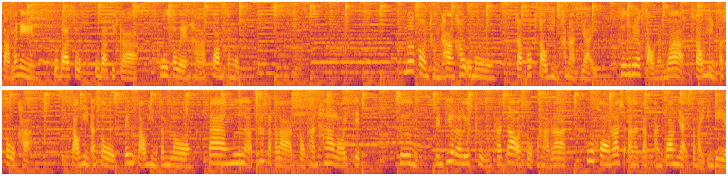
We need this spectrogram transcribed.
สามเณรอุบาสก อุบาสิกา ผู้แสวงหาความสงบ เมื่อก่อนถึงทางเข้าอุโมงค์ จะพบเสาหินขนาดใหญ่ ซึ่งเรียกเสานั้นว่า เสาหินอโศกค่ะ เสาหินอโศกเป็นเสาหินจำลอง สร้างเมื่อพุทธศักราช 2507 ซึ่งเป็นที่ระลึกถึงพระเจ้าอโศกมหาราช ผู้ครองราชอาณาจักรอันกว้างใหญ่สมัยอินเดีย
